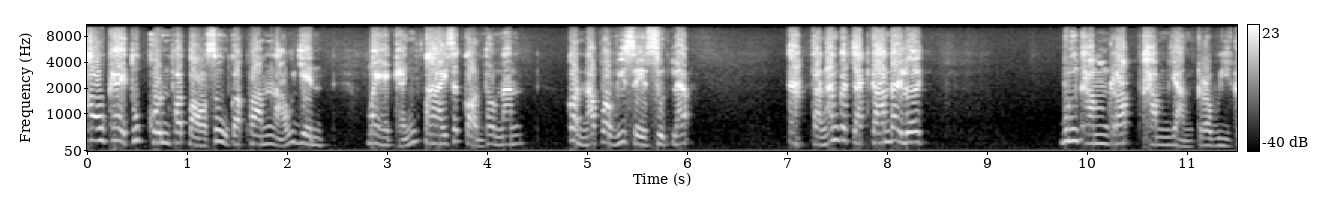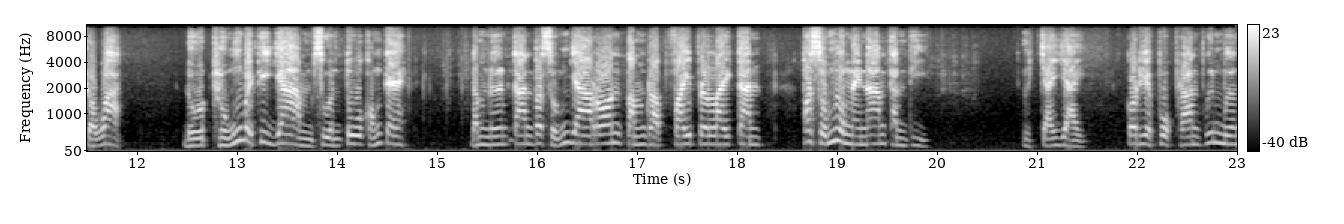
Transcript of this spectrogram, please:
เอาแค่ทุกคนพอต่อสู้กับความหนาวเย็น ไม่ให้แข็งตายซะก่อนเท่านั้น ก็นับว่าวิเศษสุดแล้วอะถ้างั้นก็จัดการได้เลย บุญคำรับคำอย่างกระวีกระวาด โดดผลุงไปที่ย่ามส่วนตัวของแกดำเนินการผสมยาร้อนตำรับไฟประไลกัน ผสมลงในน้ำทันทีอึดใจใหญ่ ก็เรียกพวกพรานพื้นเมือง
